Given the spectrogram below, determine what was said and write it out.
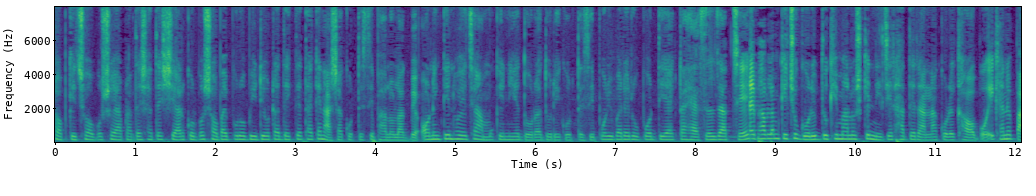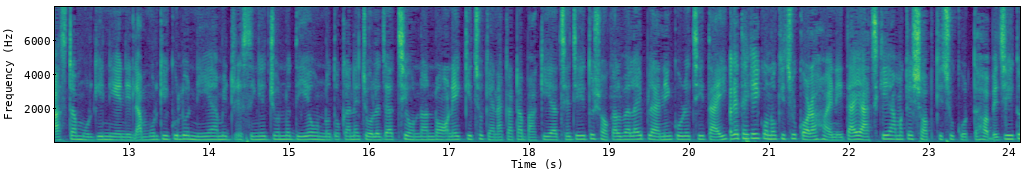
সব কিছু অবশ্যই আপনাদের সাথে শেয়ার করব। সবাই পুরো ভিডিওটা দেখতে থাকেন, আশা করতেছি ভালো লাগবে। অনেকদিন হয়েছে আম্মুকে নিয়ে দৌড়াদৌড়ি করতেছি। পরিবারের উপর দিয়ে একটা হ্যাসেল যাচ্ছে। তাই ভাবলাম কিছু গরিব দুঃখী মানুষকে নিজের হাতে রান্না করে খাওয়াবো। এখানে পাঁচটা মুরগি নিয়ে নিলাম। মুরগিগুলো নিয়ে আমি ড্রেসিংয়ের জন্য দিয়ে অন্য দোকানে চলে যাচ্ছি। অন্যান্য অনেক কিছু কেনাকাটা বাকি আছে। যেহেতু সকালবেলায় প্ল্যানিং করেছি, তাই আগে থেকেই কোনো কিছু করা হয়নি। তাই আজকেই আমাকে সব কিছু করতে হবে। যেহেতু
